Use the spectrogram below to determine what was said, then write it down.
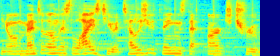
You know, mental illness lies to you. It tells you things that aren't true.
